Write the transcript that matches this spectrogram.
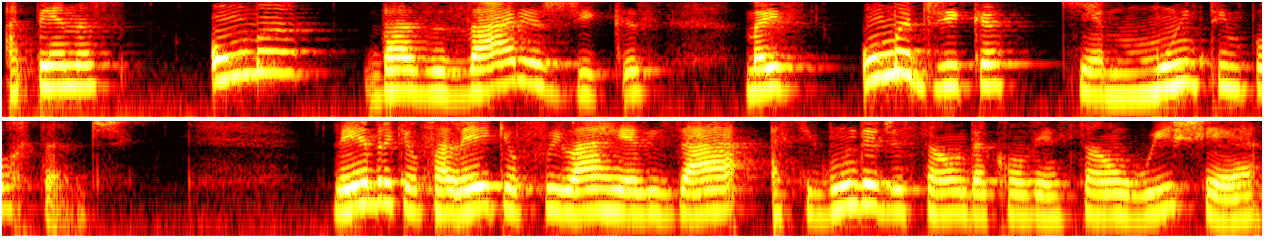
apenas uma das várias dicas, mas uma dica que é muito importante. Lembra que eu falei que eu fui lá realizar a segunda edição da convenção WeShare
